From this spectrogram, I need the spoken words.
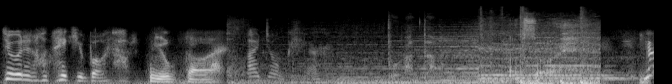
Do it and I'll take you both out. You'll die. I don't care. Brother. I'm sorry. No!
